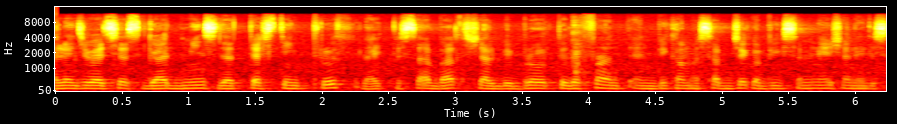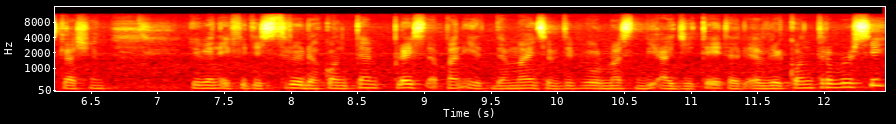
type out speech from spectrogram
Ellen G. White says God means that testing truth, like the Sabbath, shall be brought to the front and become a subject of examination and discussion. Even if it is true the contempt placed upon it, the minds of the people must be agitated. Every controversy,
